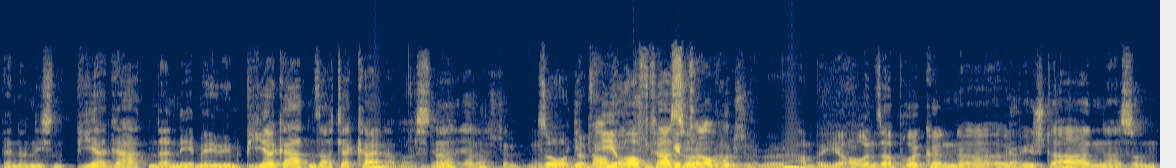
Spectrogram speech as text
wenn du nicht einen Biergarten daneben, im Biergarten sagt ja keiner was, ne? Ja, das stimmt. Ne? So, wie oft Rutschen. hast Gibt's du, auch Rutschen. äh, haben wir hier auch in Saarbrücken, ne, irgendwie Ja. Staden, hast du einen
